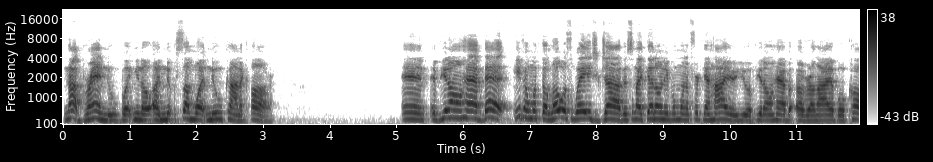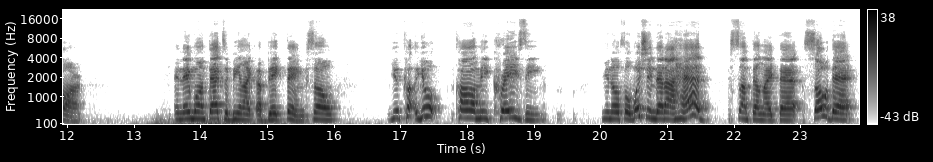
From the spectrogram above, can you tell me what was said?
Not brand new, but you know, a new, somewhat new kind of car. And if you don't have that, even with the lowest wage job, it's like they don't even want to freaking hire you if you don't have a reliable car. And they want that to be like a big thing. So you you call me crazy, you know, for wishing that I had something like that so that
